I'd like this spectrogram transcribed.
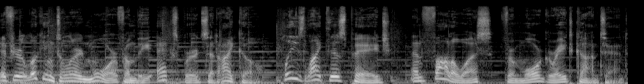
If you're looking to learn more from the experts at IKO, please like this page and follow us for more great content.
